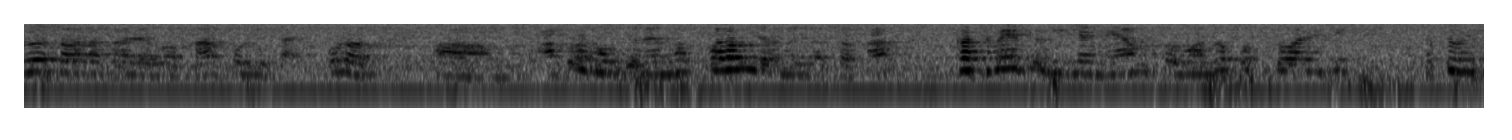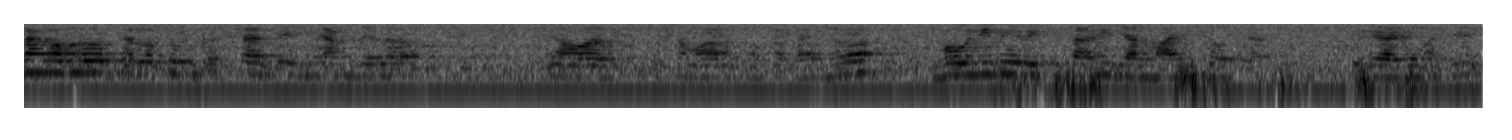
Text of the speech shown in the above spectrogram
दिवसवालाचा जन्म फार पूर्वीचा आहे. पुढं आपण परम जन्म परमजन्म स्वतः कथवेत विजय ज्ञान तो मधुपुत्तो आणि ती. तर तुम्ही सांगा बरोबर त्याला तुम्ही कसं काय ते ज्ञान दिलं? त्यावर कृष्ण महाराज काय झालं बौनीने व्यतीत आणि जन्माने होत्या. तुझ्या आणि माझे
